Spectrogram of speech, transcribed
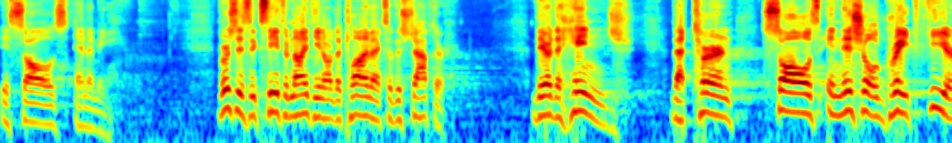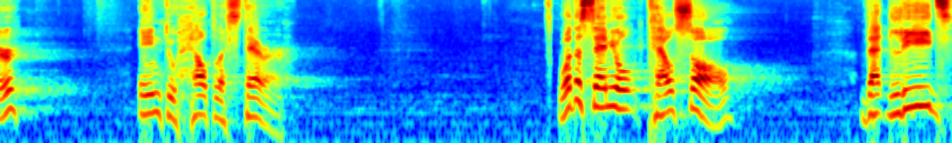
is Saul's enemy. Verses 16 through 19 are the climax of this chapter. They're the hinge that turn Saul's initial great fear into helpless terror. What does Samuel tell Saul that leads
